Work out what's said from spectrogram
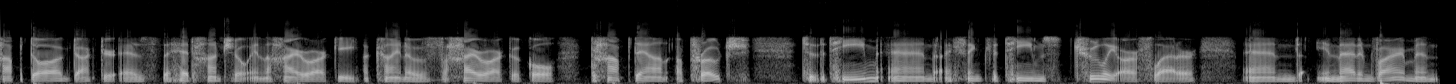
top dog, doctor as the head honcho in the hierarchy, a kind of hierarchical top down approach to the team. And I think the teams truly are flatter. And in that environment,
